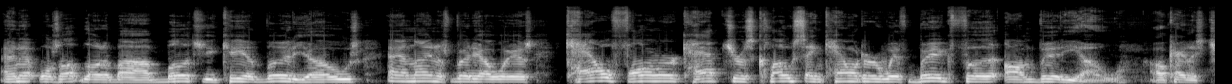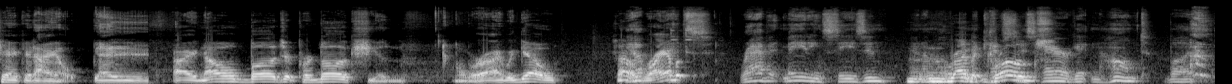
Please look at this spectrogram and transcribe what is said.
and it was uploaded by Butchy Kid Videos, and the name this video is Cow Farmer Captures Close Encounter with Bigfoot on Video. Okay, let's check it out. Yay. No budget production. All right, we go. Yep, a rabbit? Mating season, and I'm hoping rabbit to catch drugs. this hare getting humped, but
